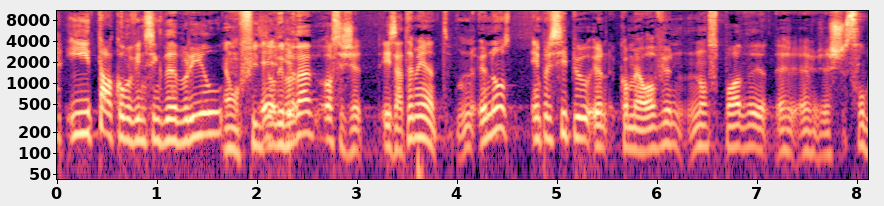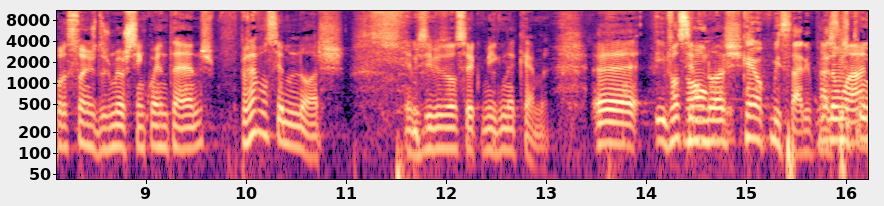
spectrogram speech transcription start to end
é e tal como o 25 de Abril... É um filho da liberdade? Eu, ou seja, exatamente. Eu não, em princípio, eu, como é óbvio, não se pode... As, as celebrações dos meus 50 anos já vão ser menores. Princípio vão ser comigo na cama. Uh, e vão ser não, menores. Quem é o comissário? Para não, há, não,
